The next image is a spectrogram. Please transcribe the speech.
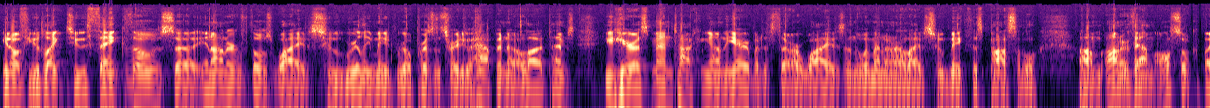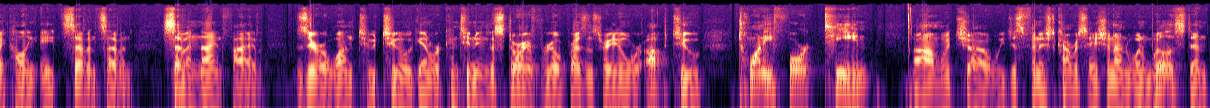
you know, if you'd like to thank those uh, in honor of those wives who really made Real Presence Radio happen, a lot of times you hear us men talking on the air, but it's our wives and the women in our lives who make this possible. Um, honor them also by calling 877 795 0122. Again, we're continuing the story of Real Presence Radio, and we're up to 2014 um, which uh, we just finished conversation on when Williston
